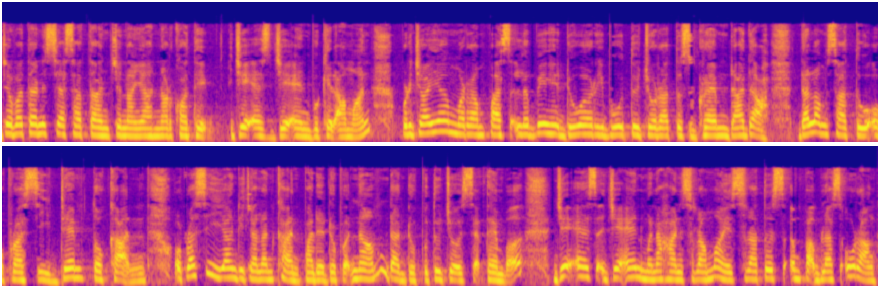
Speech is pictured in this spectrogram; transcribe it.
Jabatan Siasatan Jenayah Narkotik JSJN Bukit Aman berjaya merampas lebih 2,700 gram dadah dalam satu operasi Dam Tokan. Operasi yang dijalankan pada 26 dan 27 September, JSJN menahan seramai 114 orang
